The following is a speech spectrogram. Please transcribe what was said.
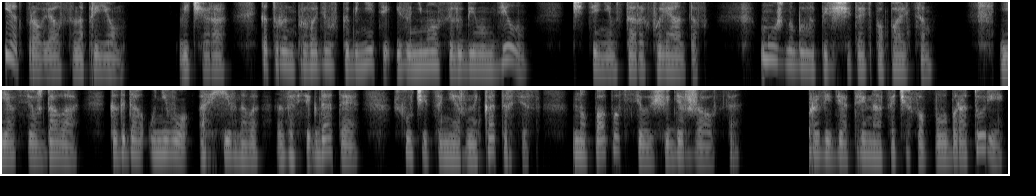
и отправлялся на прием. Вечера, которые он проводил в кабинете и занимался любимым делом, чтением старых фолиантов, можно было пересчитать по пальцам. Я все ждала, когда у него, архивного завсегдатая, случится нервный катарсис, но папа все еще держался. Проведя 13 часов в лаборатории,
